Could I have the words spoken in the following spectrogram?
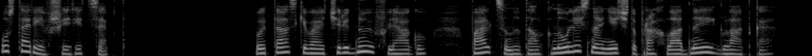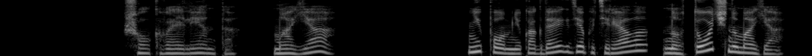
устаревший рецепт. Вытаскивая очередную флягу, пальцы натолкнулись на нечто прохладное и гладкое. Шелковая лента. Моя. Не помню, когда и где потеряла, но точно моя.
